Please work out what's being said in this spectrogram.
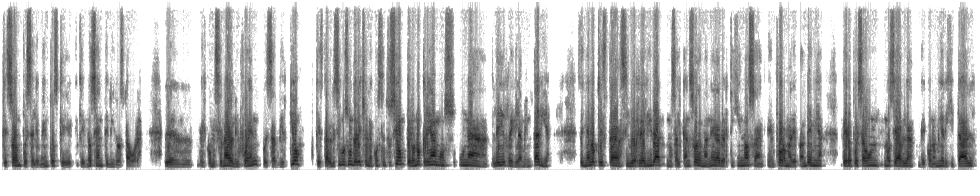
que son pues elementos que, no se han tenido hasta ahora. El, comisionado del Infuen pues advirtió que establecimos un derecho en la Constitución, pero no creamos una ley reglamentaria señaló que esta ciberrealidad nos alcanzó de manera vertiginosa en forma de pandemia, pero pues aún no se habla de economía digital,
